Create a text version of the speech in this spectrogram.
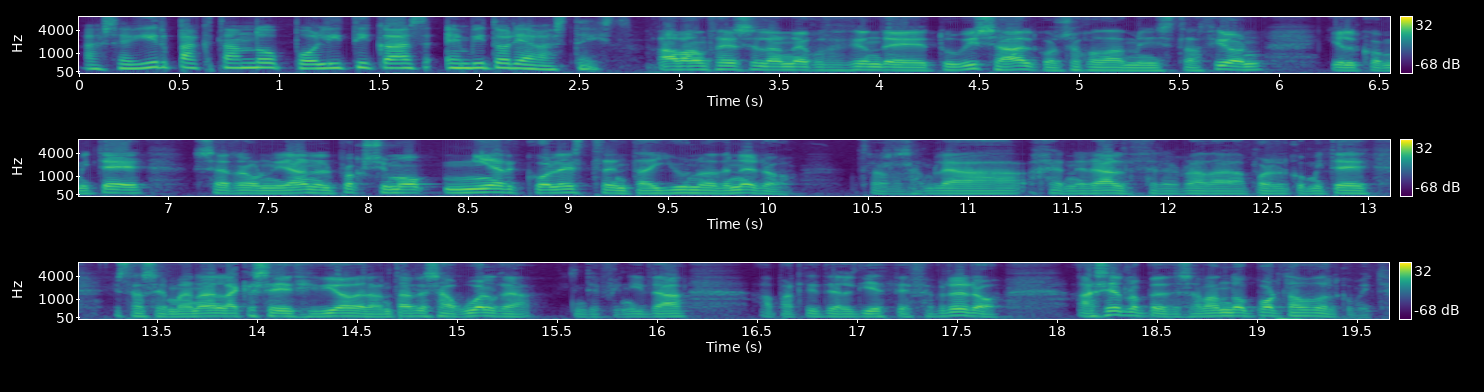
a seguir pactando políticas en Vitoria-Gasteiz. Avances en la negociación de Tuvisa, el Consejo de Administración y el Comité se reunirán el próximo miércoles 31 de enero tras la Asamblea General celebrada por el Comité esta semana, en la que se decidió adelantar esa huelga indefinida a partir del 10 de febrero. Así es López de Sabando, portavoz del Comité.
